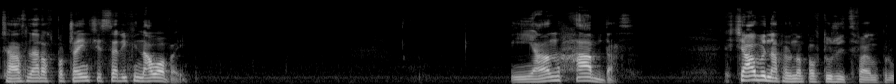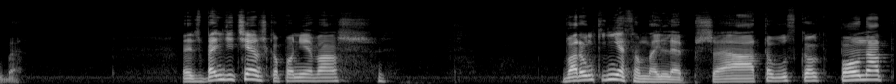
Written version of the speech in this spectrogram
Czas na rozpoczęcie serii finałowej. Jan Habdas chciałby na pewno powtórzyć swoją próbę. Lecz będzie ciężko, ponieważ warunki nie są najlepsze, a to był skok ponad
